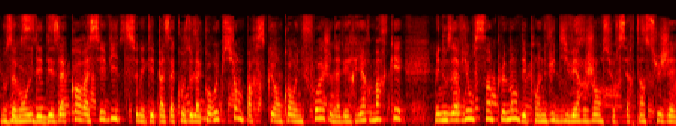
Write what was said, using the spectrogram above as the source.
Nous avons eu des désaccords assez vite. Ce n'était pas à cause de la corruption parce que, encore une fois, je n'avais rien remarqué. Mais nous avions simplement des points de vue divergents sur certains sujets.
